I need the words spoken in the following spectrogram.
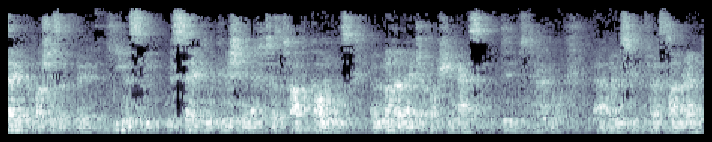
save the blushes of the heinously mistaken commissioning editors at HarperCollins and another major publishing house that didn't tackle uh, manuscript the first time around,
